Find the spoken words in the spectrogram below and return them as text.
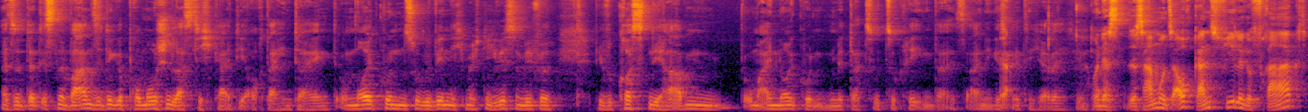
Also das ist eine wahnsinnige Promotion-Lastigkeit, die auch dahinter hängt, um Neukunden zu gewinnen. Ich möchte nicht wissen, wie viel, wie viel Kosten die haben, um einen Neukunden mit dazu zu kriegen. Da ist einiges ja. mit sicherlich. Und das, das haben uns auch ganz viele gefragt,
